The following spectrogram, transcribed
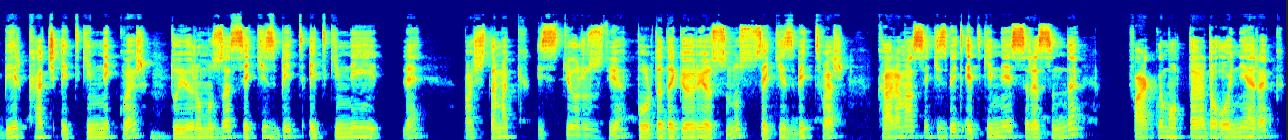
birkaç etkinlik var. Duyurumuza 8 bit etkinliğiyle başlamak istiyoruz diye. Burada da görüyorsunuz 8 bit var. Kahraman 8 bit etkinliği sırasında farklı modlarda oynayarak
